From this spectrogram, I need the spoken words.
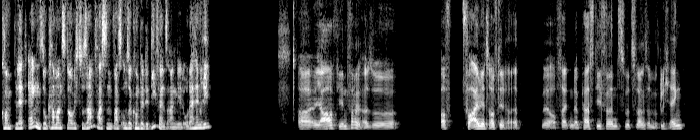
komplett eng. So kann man es, glaube ich, zusammenfassen, was unsere komplette Defense angeht, oder Henry? Äh, ja, auf jeden Fall. Also auf, vor allem jetzt auf den äh, auf Seiten der Pass Defense wird es langsam wirklich eng.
